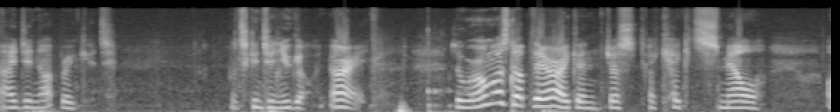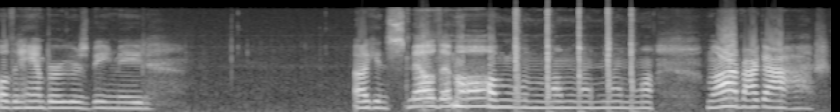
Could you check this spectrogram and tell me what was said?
I did not break it. Let's continue going. Alright. So we're almost up there. I can just, I, I can smell all the hamburgers being made. I can smell them all. Oh my gosh.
